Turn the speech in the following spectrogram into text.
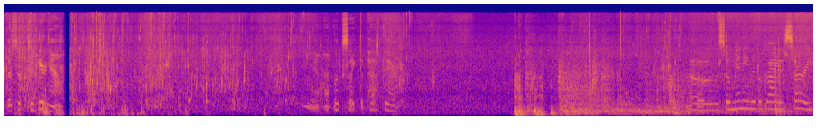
Goes up to here now. Yeah, that looks like the path there. Oh, so many little guys, sorry.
